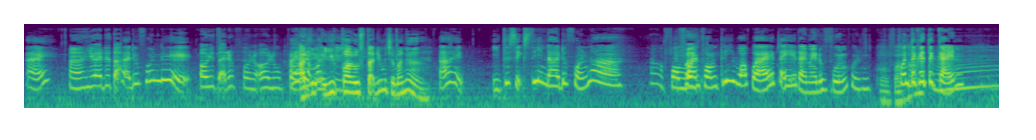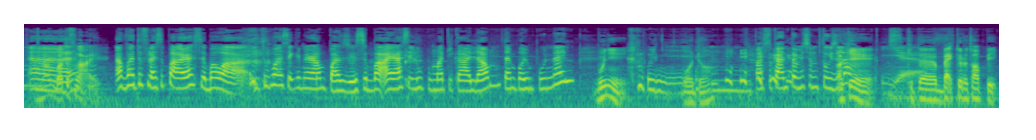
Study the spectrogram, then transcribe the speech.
Hai. Uh, you ada tak? Tak ada phone dek. Oh, you tak ada phone. Oh, lupa. Adik, you call ustaz dia macam mana? Hai. Itu 16 dah ada phone lah. Oh, Form First- 1, Form 3 buat apa? I tak heran ada phone pun. Oh, Phone tekan-tekan. Hmm. Ah, butterfly. Ah, butterfly. Sebab I rasa bawa. Itu pun asyik kena rampas je. Sebab I asyik lupa matikan alam. Time perhimpunan Bunyi. bunyi. Bodoh. Hmm, Lepas tu kantor macam tu je lah. Okay, Yes. kita back to the topic.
